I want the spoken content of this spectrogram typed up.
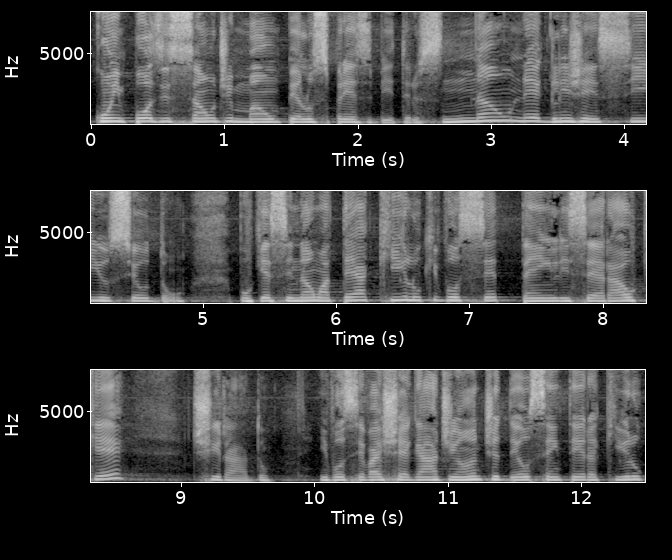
com imposição de mão pelos presbíteros. Não negligencie o seu dom, porque senão até aquilo que você tem lhe será o quê? Tirado e você vai chegar diante de Deus sem ter aquilo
